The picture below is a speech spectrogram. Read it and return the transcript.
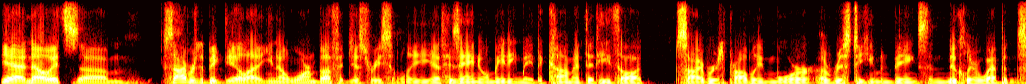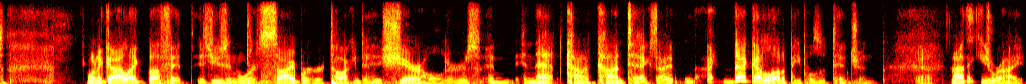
Yeah, no, it's um, cyber's a big deal. I, you know, Warren Buffett just recently at his annual meeting made the comment that he thought cyber is probably more a risk to human beings than nuclear weapons. When a guy like Buffett is using the word cyber, talking to his shareholders, and in that kind of context, I, I, that got a lot of people's attention. Yeah. And I think he's right.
